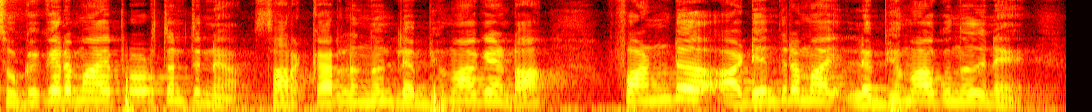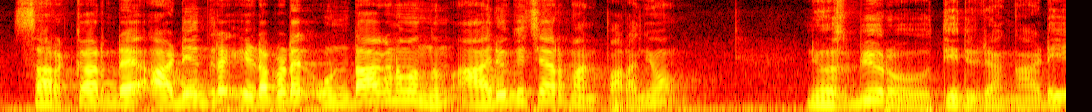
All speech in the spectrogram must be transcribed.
സുഖകരമായ പ്രവർത്തനത്തിന് സർക്കാരിൽ നിന്നും ലഭ്യമാകേണ്ട ഫണ്ട് അടിയന്തരമായി ലഭ്യമാകുന്നതിന് സർക്കാരിന്റെ അടിയന്തര ഇടപെടൽ ഉണ്ടാകണമെന്നും ആരോഗ്യ ചെയർമാൻ പറഞ്ഞു. News bureau Tirurangadi.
